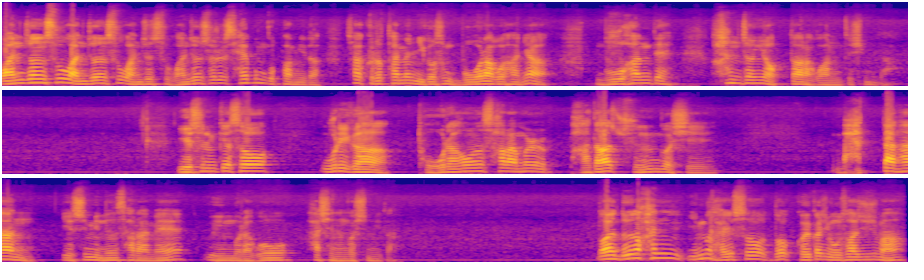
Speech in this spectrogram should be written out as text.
완전수, 완전수, 완전수, 완전수를 세 번 곱합니다. 자, 그렇다면 이것은 뭐라고 하냐? 무한대, 한정이 없다라고 하는 뜻입니다. 예수님께서 우리가 돌아온 사람을 받아주는 것이 마땅한 예수 믿는 사람의 의무라고 하시는 것입니다. 너, 너는 한 임무 다 했어. 너 거기까지 용서해주지 마.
